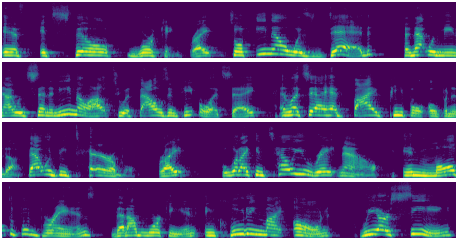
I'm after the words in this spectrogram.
if it's still working, right? So if email was dead, then that would mean I would send an email out to a thousand people, let's say, and let's say I had five people open it up. That would be terrible, right? But what I can tell you right now, in multiple brands that I'm working in, including my own, we are seeing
